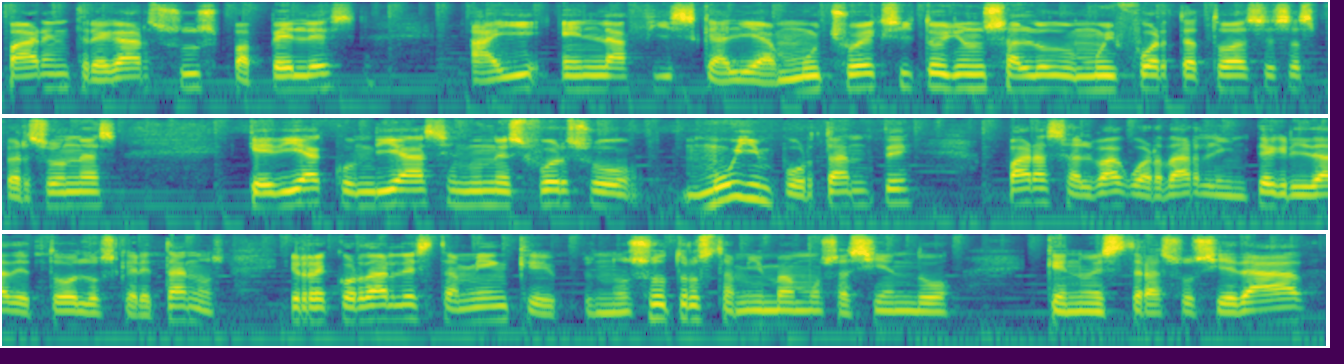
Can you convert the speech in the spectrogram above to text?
para entregar sus papeles ahí en la fiscalía. Mucho éxito y un saludo muy fuerte a todas esas personas que día con día hacen un esfuerzo muy importante para salvaguardar la integridad de todos los queretanos y recordarles también que pues, nosotros también vamos haciendo que nuestra sociedad,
